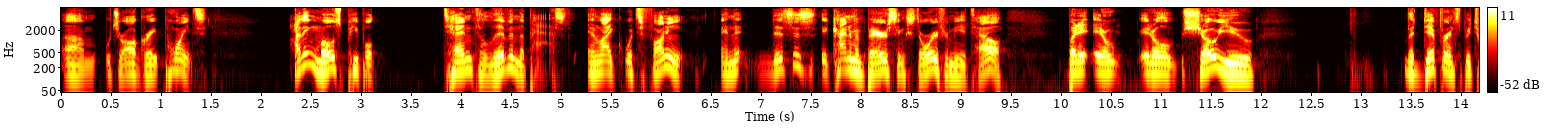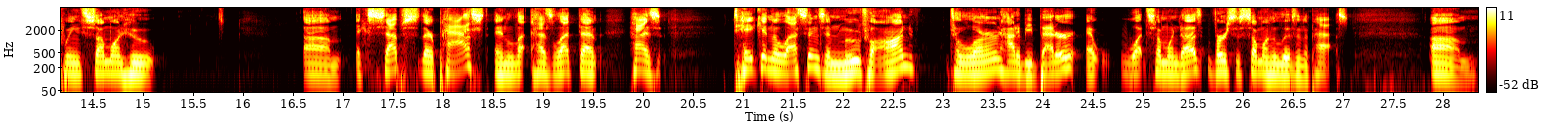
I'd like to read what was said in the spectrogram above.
um, which are all great points. I think most people tend to live in the past, and like what's funny, and th- this is a kind of embarrassing story for me to tell, but it, it'll it'll show you the difference between someone who um, accepts their past and le- has let them has taken the lessons and moved on to learn how to be better at what someone does versus someone who lives in the past. Um,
